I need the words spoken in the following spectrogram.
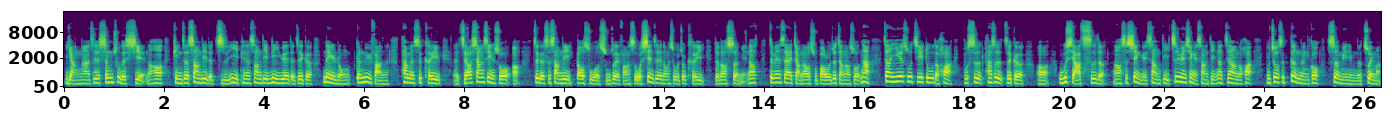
羊啊、这些牲畜的血，然后凭着上帝的旨意，凭着上帝立约的这个内容跟律法呢，他们是可以呃，只要相信说啊。这个是上帝告诉我赎罪的方式，我献这些东西，我就可以得到赦免。那这边是在讲到说，保罗就讲到说，那这样耶稣基督的话，不是他是这个呃无瑕疵的，然后是献给上帝，自愿献给上帝。那这样的话，不就是更能够赦免你们的罪吗？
